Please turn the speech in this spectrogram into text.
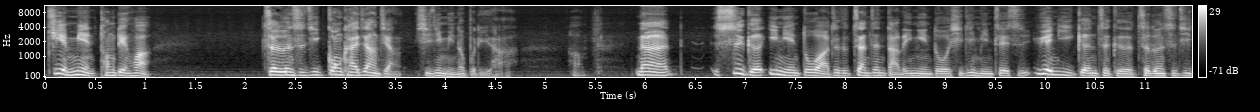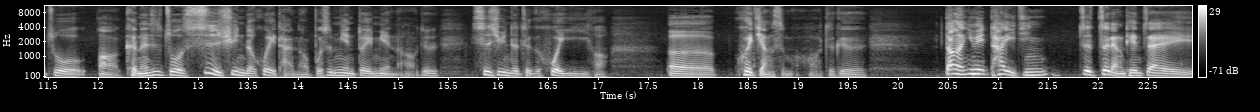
见面通电话，泽伦斯基公开这样讲，习近平都不理他。好，那事隔一年多啊，这个战争打了一年多，习近平这次愿意跟这个泽伦斯基做啊，可能是做视讯的会谈哦，不是面对面啊，就是视讯的这个会议哈。呃，会讲什么哈？这个当然，因为他已经这这两天在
